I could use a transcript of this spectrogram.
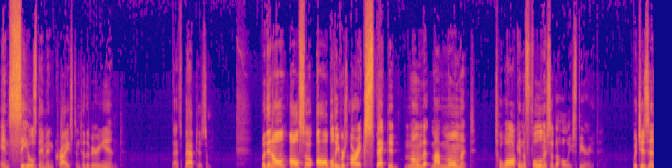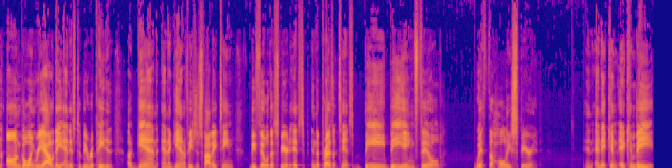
and seals them in Christ until the very end. That's baptism. But then all, also, all believers are expected moment by moment to walk in the fullness of the Holy Spirit which is an ongoing reality and is to be repeated again and again. Ephesians 5:18, be filled with the Spirit. It's in the present tense, be being filled with the Holy Spirit. And, and it, can, it can be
